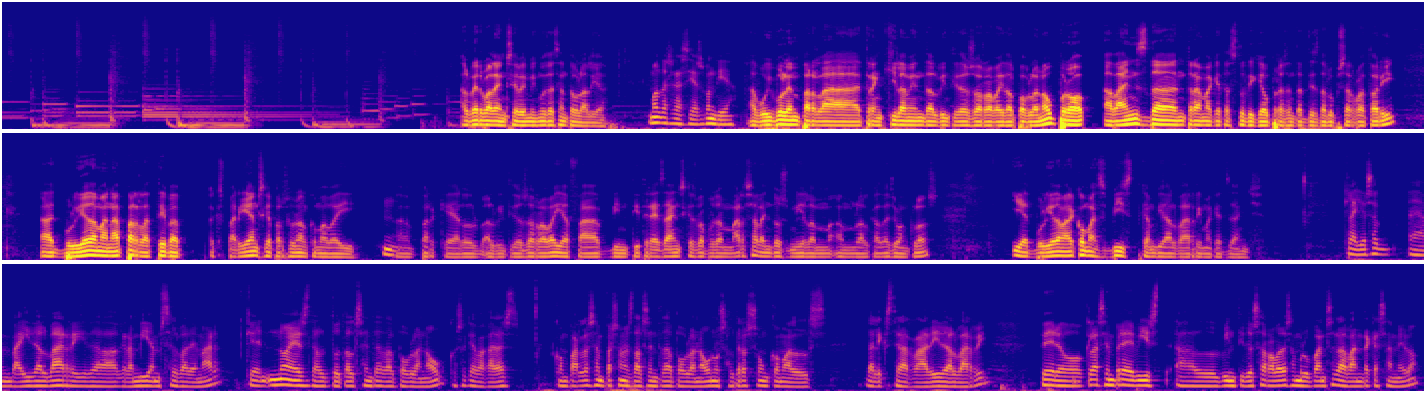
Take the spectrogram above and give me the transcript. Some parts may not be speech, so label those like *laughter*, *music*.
Albert València, benvingut a Santa Eulàlia. Moltes gràcies, bon dia. Avui volem parlar tranquil·lament del 22 arroba i del Poble Nou, però abans d'entrar en aquest estudi que heu presentat des de l'Observatori, et volia demanar per la teva experiència personal com a veí, mm. eh, perquè el, el 22 arroba ja fa 23 anys que es va posar en marxa, l'any 2000 amb, amb l'alcalde Joan Clos, i et volia demanar com has vist canviar el barri en aquests anys. Clar, jo sóc eh, veí del barri de Gran Via amb Selva de Mar, que no és del tot el centre del Poble Nou, cosa que a vegades quan parles amb persones del centre de Poble Nou, nosaltres som com els de l'extraradi del barri, però clar, sempre he vist el 22 arroba desenvolupant-se davant de casa meva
